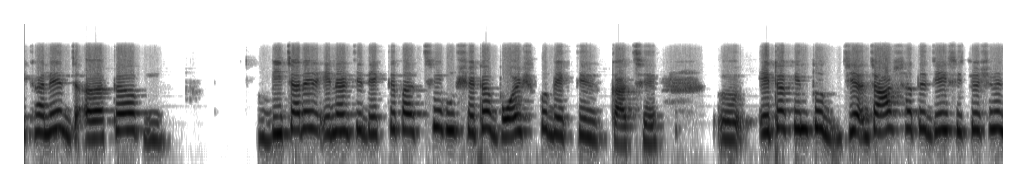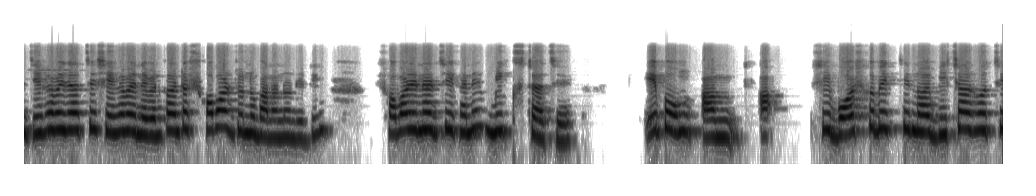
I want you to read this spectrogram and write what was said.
এখানে একটা বিচারের এনার্জি দেখতে পাচ্ছি এবং সেটা বয়স্ক ব্যক্তির কাছে। এটা কিন্তু যার সাথে যে সিচুয়েশনে যেভাবে যাচ্ছে সেইভাবে নেবেন কারণ এটা সবার জন্য বানানো রিডিং সবার এনার্জি এখানে মিক্সড আছে এবং সেই বয়স্ক ব্যক্তির নয়, বিচার হচ্ছে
